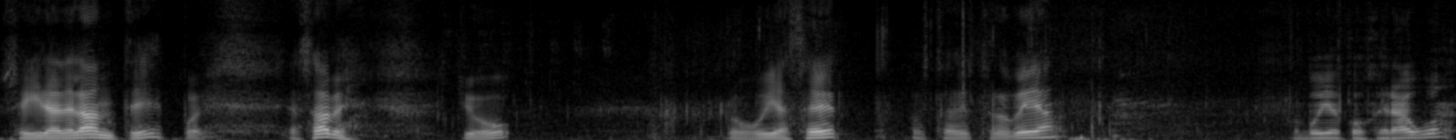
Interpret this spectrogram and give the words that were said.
seguir adelante, pues ya saben, yo lo voy a hacer, ustedes que lo vean, voy a coger agua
